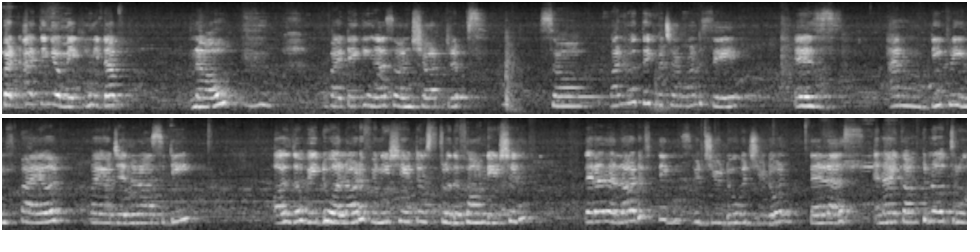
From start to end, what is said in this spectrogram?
but I think you're making it up now by taking us on short trips. So, one more thing which I want to say is I'm deeply inspired by your generosity. Although we do a lot of initiatives through the foundation, there are a lot of things which you do which you don't tell us, and I come to know through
